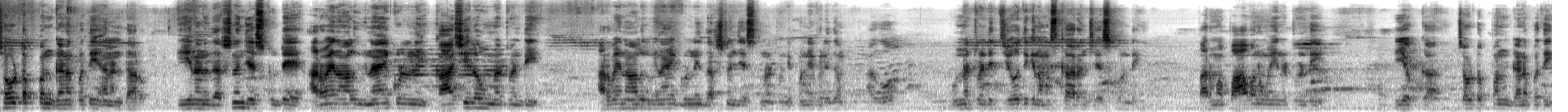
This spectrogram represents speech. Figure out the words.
చౌటప్పన్ గణపతి అని అంటారు. ఈయనని దర్శనం చేసుకుంటే అరవై నాలుగు వినాయకుడిని కాశీలో ఉన్నటువంటి అరవై నాలుగు వినాయకుల్ని దర్శనం చేసుకున్నటువంటి పుణ్యఫలితం. అగో ఉన్నటువంటి జ్యోతికి నమస్కారం చేసుకోండి. పరమ పావనమైనటువంటి ఈ యొక్క చౌటప్పన్ గణపతి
